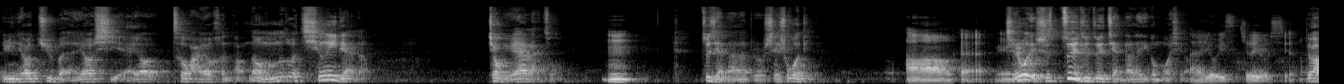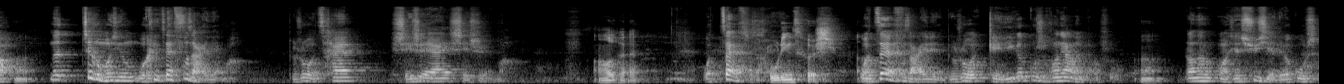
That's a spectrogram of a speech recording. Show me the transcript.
因为你要剧本、要写、要策划、要很长。那我们能不能做轻一点的，交给 AI 来做？嗯最简单的，比如谁是卧底，啊，OK，明白谁是卧底是最最最简单的一个模型，哎，有意思，这个游戏。对吧？嗯那这个模型我可以再复杂一点嘛？比如说我猜谁是 AI，谁是人嘛？OK，我再复杂一点，图灵测试。我再复杂一点，比如说我给一个故事框架的描述，嗯让他往前续写这个故事，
